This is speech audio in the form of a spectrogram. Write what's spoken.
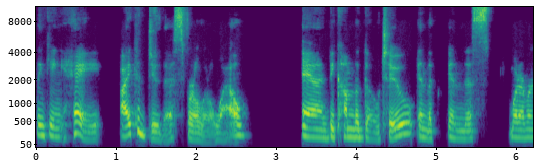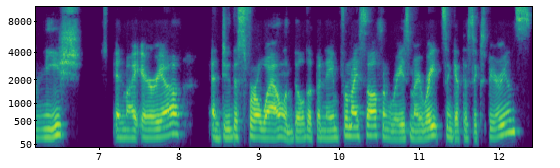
thinking, Hey, I could do this for a little while and become the go-to in the, in this whatever niche in my area and do this for a while and build up a name for myself and raise my rates and get this experience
